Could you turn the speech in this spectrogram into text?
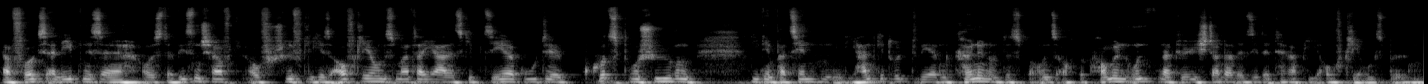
Erfolgserlebnisse aus der Wissenschaft auf schriftliches Aufklärungsmaterial. Es gibt sehr gute Kurzbroschüren, die den Patienten in die Hand gedrückt werden können und das bei uns auch bekommen und natürlich standardisierte Therapieaufklärungsbögen.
